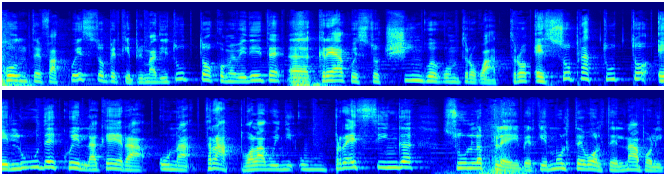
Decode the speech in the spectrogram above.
Conte fa questo? Perché prima di tutto, come vedete, eh, crea questo 5 contro 4 e soprattutto elude quella che era una trappola, quindi un pressing sul play, perché molte volte il Napoli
